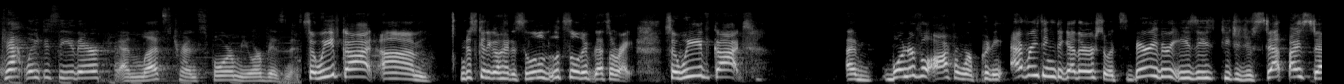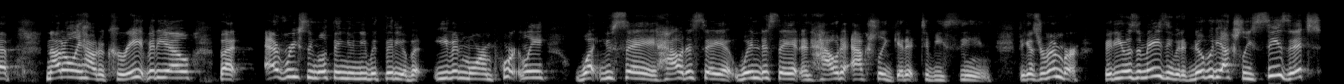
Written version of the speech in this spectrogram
Can't wait to see you there and let's transform your business. So we've got, um, I'm just to go ahead. It's a little, looks a little different. That's all right. So we've got a wonderful offer. We're putting everything together. So it's very, very easy, teaches you step by step, not only how to create video, but every single thing you need with video, but even more importantly, what you say, how to say it, when to say it, and how to actually get it to be seen. Because remember, video is amazing, but if nobody actually sees it,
